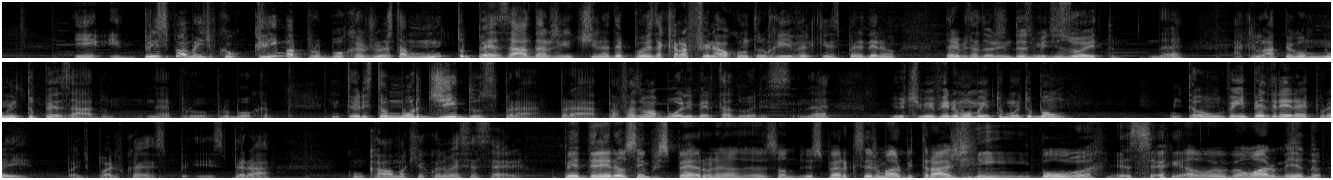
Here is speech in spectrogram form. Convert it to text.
E, e, principalmente porque o clima pro Boca Juniors está muito pesado na Argentina depois daquela final contra o River que eles perderam da Libertadores em 2018, né? Aquilo lá pegou muito pesado, né, pro, pro Boca. Então eles estão mordidos pra, pra, pra fazer uma boa Libertadores, né? E o time vem num momento muito bom. Então vem pedreira aí por aí. A gente pode ficar esperar com calma que a coisa vai ser séria. Pedreira eu sempre espero, né? Eu, só, eu espero que seja uma arbitragem boa. Esse é o meu maior medo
